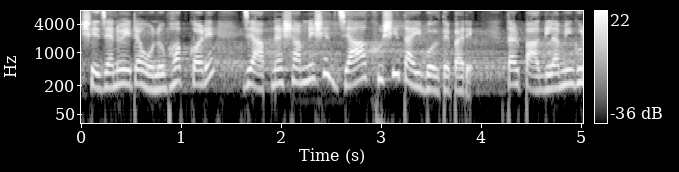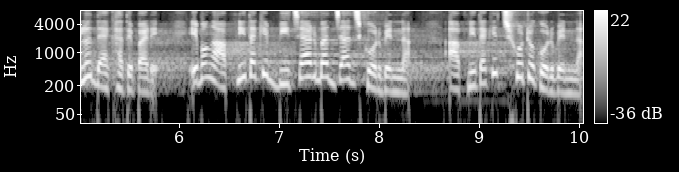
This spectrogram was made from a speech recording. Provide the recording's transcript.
সে যেন এটা অনুভব করে যে আপনার সামনে সে যা খুশি তাই বলতে পারে, তার পাগলামিগুলো দেখাতে পারে এবং আপনি তাকে বিচার বা জাজ করবেন না, আপনি তাকে ছোট করবেন না।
